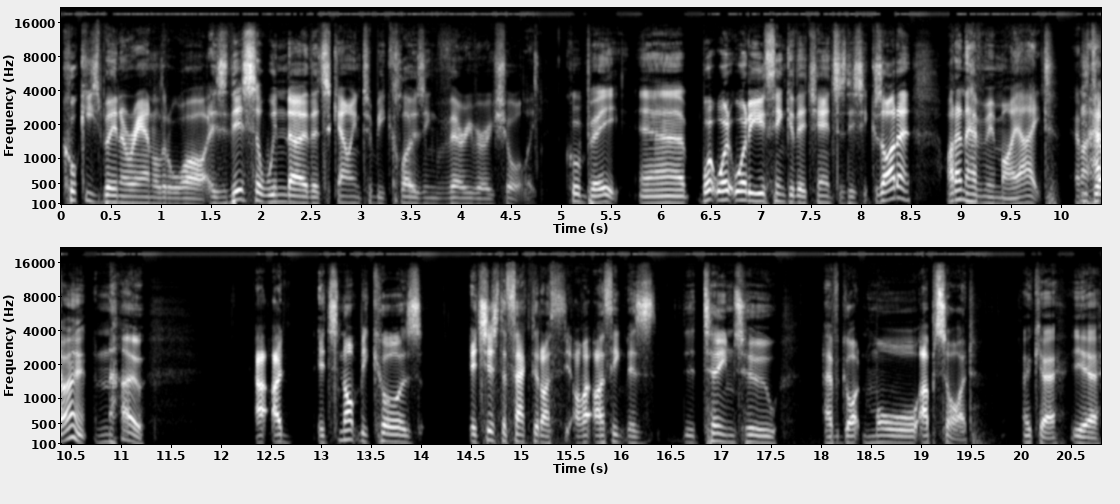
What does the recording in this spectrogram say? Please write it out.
Cookie's been around a little while. Is this a window that's going to be closing very, very shortly? Could be. Uh, What What, what do you think of their chances this year? Because I don't, I don't have them in my eight. And You I ha- no, I, I. It's not because it's just the fact that I, th- I, I think there's the teams who have got more upside. Okay, yeah.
